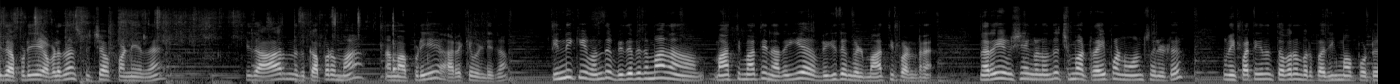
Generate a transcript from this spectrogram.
இது அப்படியே அவ்வளோதான் ஸ்விட்ச் ஆஃப் பண்ணிடுறேன். இது ஆறுனதுக்கு அப்புறமா நம்ம அப்படியே அரைக்க வேண்டியதான் இன்றைக்கி வந்து விதவிதமாக நான் மாற்றி மாற்றி நிறைய விகிதங்கள் மாற்றி பண்ணுறேன் நிறைய விஷயங்கள் வந்து சும்மா ட்ரை பண்ணுவோன்னு சொல்லிட்டு இன்றைக்கி பார்த்தீங்கன்னா துவரம் பருப்பு அதிகமாக போட்டு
